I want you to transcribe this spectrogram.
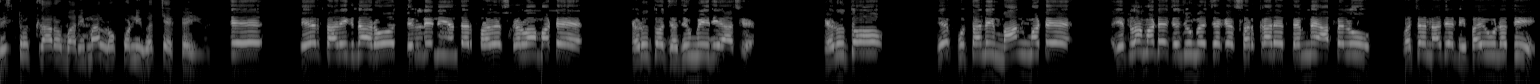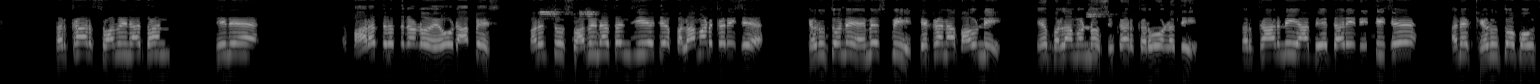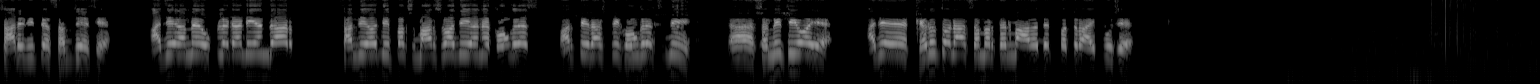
વિસ્તૃત કારોબારીમાં લોકોની વચ્ચે કહ્યું કે તેર તારીખના રોજ દિલ્હીની અંદર પ્રવેશ કરવા માટે ખેડૂતો જજુમી રહ્યા છે. ખેડૂતો જે પોતાની માંગ માટે એટલા માટે જજુમે છે કે સરકારે તેમને આપેલું વચન આજે નિભાવ્યું નથી. સરકાર સ્વામિનાથનજીને ભારત રત્નનો એવોર્ડ આપે છે. પરંતુ સ્વામિનાથનજીએ જે ભલામણ કરી છે, ખેડૂતોને એમએસપી ટેકાના ભાવની, એ ભલામણનો સ્વીકાર કરવો નથી. સરકારની આ બેધારી નીતિ છે અને ખેડૂતો બહુ સારી રીતે સમજે છે. આજે અમે ઉપલેટાની અંદર સામ્યવાદી પક્ષ માર્ક્સવાદી અને કોંગ્રેસ, ભારતીય રાષ્ટ્રીય કોંગ્રેસની સમિતિઓએ આજે ખેડૂતોના સમર્થનમાં આવેદનપત્ર આપ્યું છે.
